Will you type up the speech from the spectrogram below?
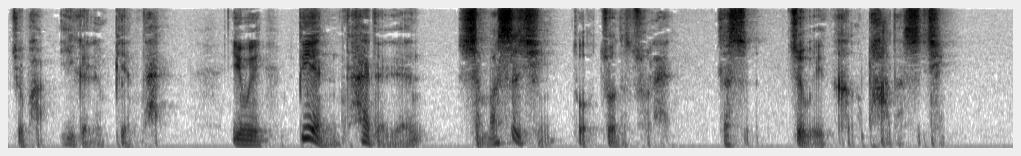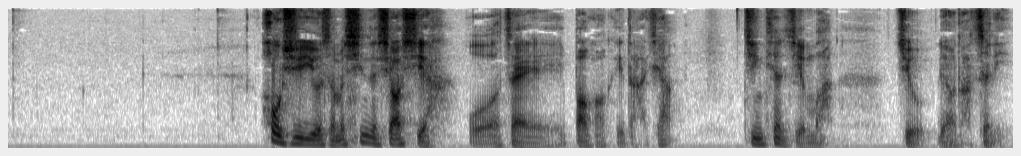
就怕一个人变态，因为变态的人什么事情都做得出来，这是最为可怕的事情。后续有什么新的消息啊？我再报告给大家。今天的节目啊就聊到这里，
